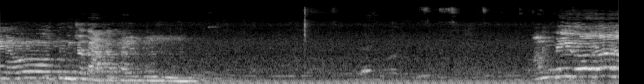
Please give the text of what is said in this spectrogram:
निम्मेली हो तुमच्या दाटात आहे मी आम्ही दोघं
